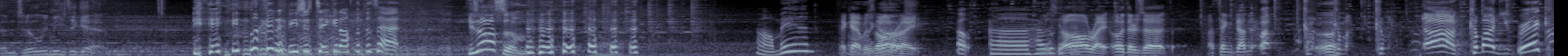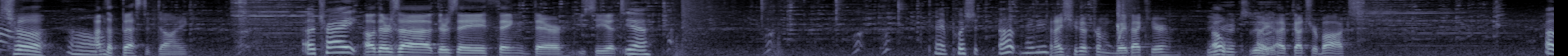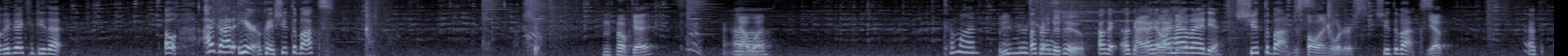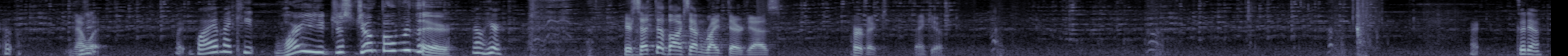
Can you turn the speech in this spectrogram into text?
Until we meet again. Look at him. He's just taking off with his hat. He's awesome. Oh man. That guy Oh my was all gosh. right. Oh, uh, how do we Was get all right. Oh, there's a a thing down there. Oh, come, Uh. come on, come on. Oh, come on, you. Rick? Uh, Oh. I'm the best at dying. Oh, try. Oh, there's a there's a thing there. You see it? Yeah. Can I push it up, maybe? Can I shoot it from way back here? You oh, have to. I, I've got your box. Oh, maybe I could do that. Oh, I got it here. Okay, shoot the box. okay. Now Uh, what? Come on. What are you Okay. trying to do? Okay, okay. I I, have no I have an idea. Shoot the box. I'm just following orders. Shoot the box. Yep. Okay. Oh, Now What what? wait, why am I keep? Why are you just jump over there? No, here. Here, set the box down right there, Jazz. Perfect. Thank you. All right, go down.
